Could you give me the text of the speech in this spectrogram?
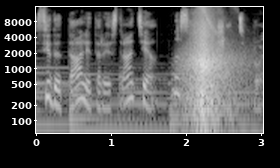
Всі деталі та реєстрація на сайті профілю.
